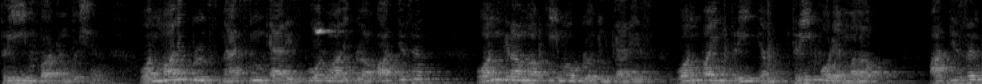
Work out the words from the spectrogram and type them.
three important question. One molecule's maximum carries 4 molecule of oxygen. 1 gram of hemoglobin carries 1.3 m 34 ml of oxygen.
